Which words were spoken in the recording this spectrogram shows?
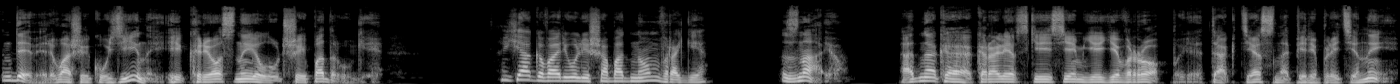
Деверь вашей кузины и крестные лучшие подруги». «Я говорю лишь об одном враге». «Знаю», Однако королевские семьи Европы так тесно переплетены,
